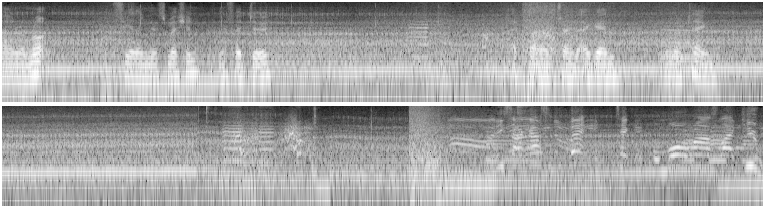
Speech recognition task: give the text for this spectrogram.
So I'm not failing this mission. and If I do, I plan on trying it again one more time. I got some to protect morons like you.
